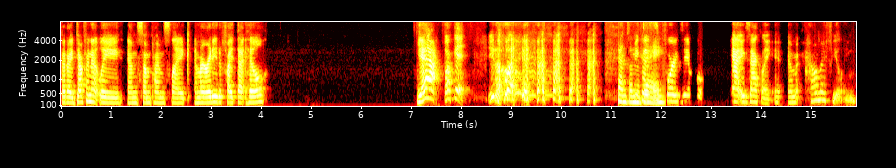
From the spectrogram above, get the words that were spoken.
that I definitely am sometimes like, am I ready to fight that hill? Yeah, fuck it. You know. Depends on the because day. for example yeah exactly am, how am i feeling?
